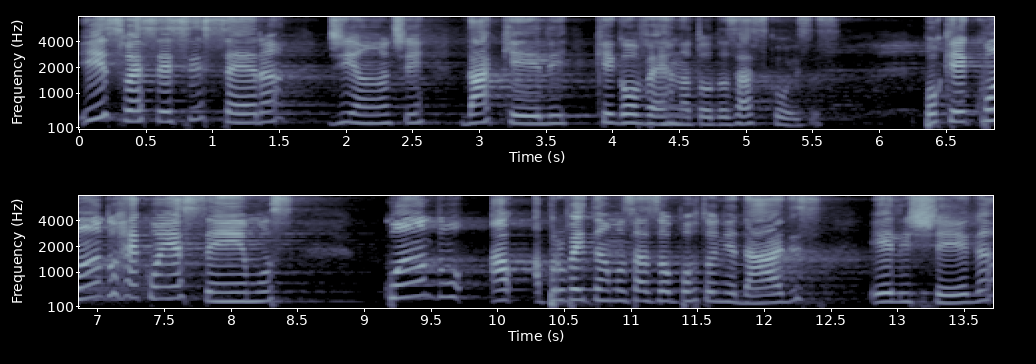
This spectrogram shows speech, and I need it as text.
Isso é ser sincera diante daquele que governa todas as coisas. Porque quando reconhecemos, quando aproveitamos as oportunidades, ele chega,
